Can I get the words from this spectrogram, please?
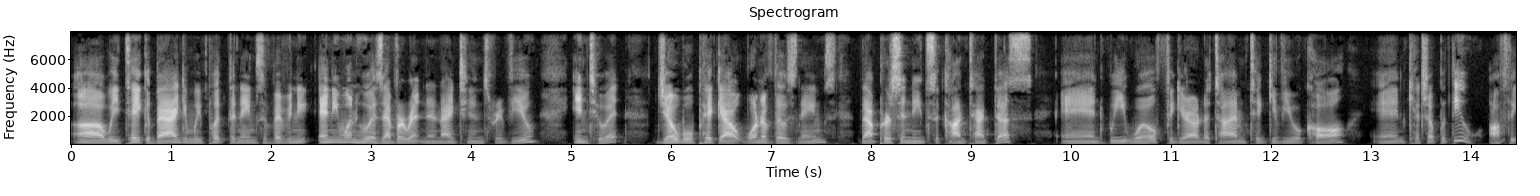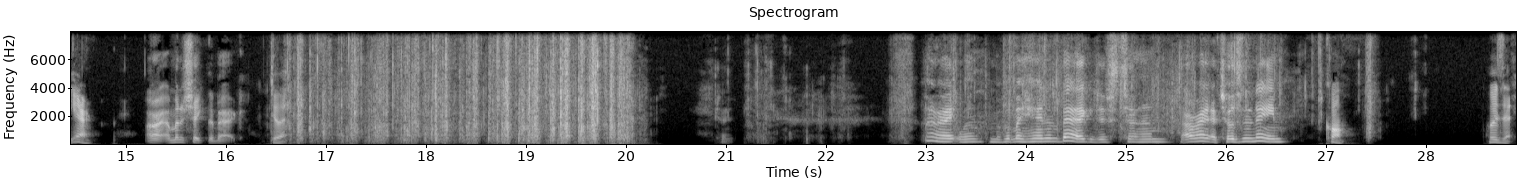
uh, we take a bag and we put the names of any, anyone who has ever written an iTunes review into it. Joe will pick out one of those names. That person needs to contact us, and we will figure out a time to give you a call and catch up with you off the air. All right, I'm gonna shake the bag. Do it. Okay. All right, well, I'm gonna put my hand in the bag and just um. All right, I've chosen a name. Cool. Who is it?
